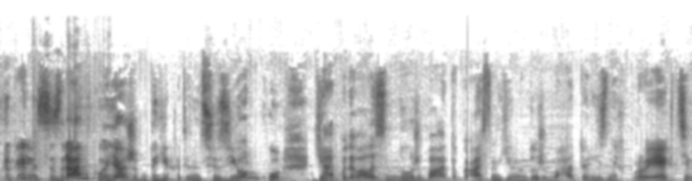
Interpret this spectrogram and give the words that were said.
прокинуся зранку, я вже буду їхати на цю зйомку. Я подавалася на дуже багато кастингів, на дуже багато різних проєктів,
